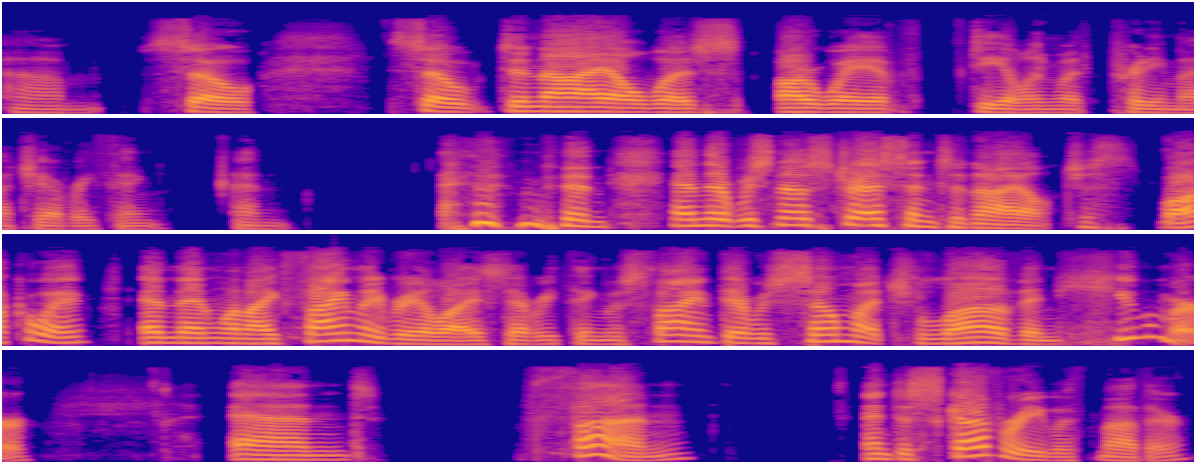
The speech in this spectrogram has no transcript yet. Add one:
Um, so, so denial was our way of dealing with pretty much everything. And and, and there was no stress in denial. Just walk away. And then when I finally realized everything was fine, there was so much love and humor and fun and discovery with mother.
